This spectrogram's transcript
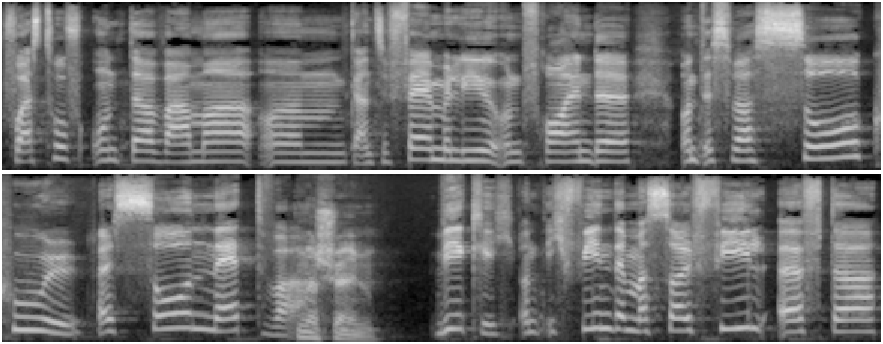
Forsthof und da waren wir ähm, ganze Family und Freunde und es war so cool, weil es so nett war. Na schön. Wirklich. Und ich finde, man soll viel öfter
